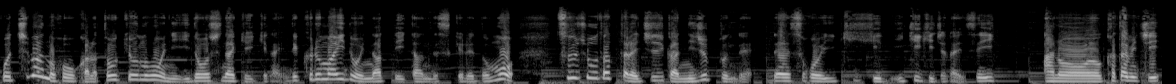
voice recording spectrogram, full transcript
こう千葉の方から東京の方に移動しなきゃいけない。で、車移動になっていたんですけれども、通常だったら1時間20分で、で、そこ行き来、行き来じゃないですね。あのー片道、1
